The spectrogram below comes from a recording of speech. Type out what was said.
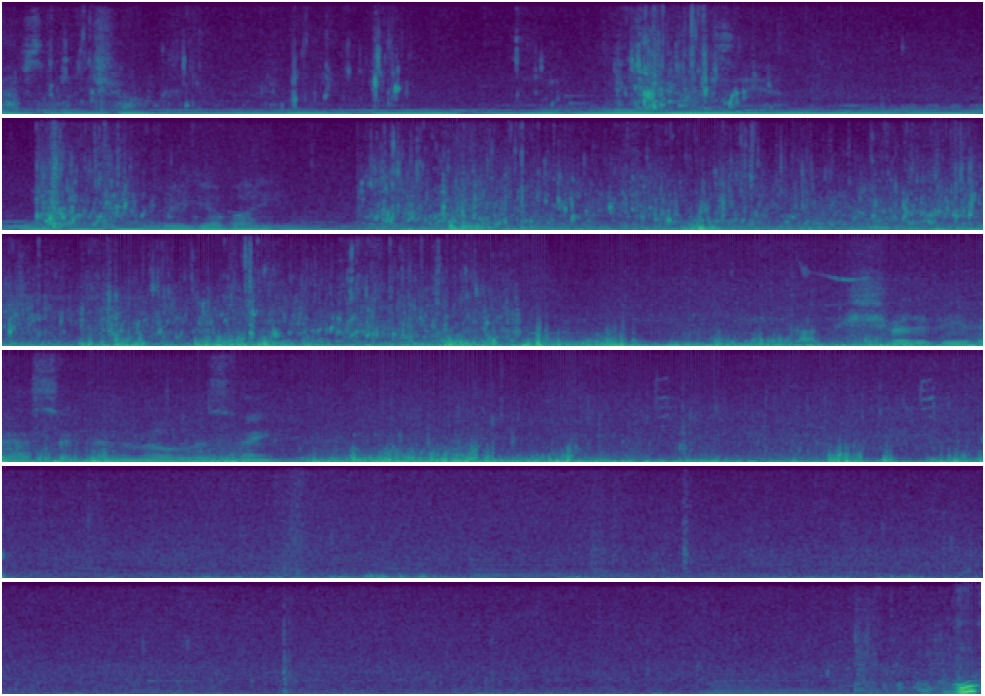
Absolute chunk. There you go buddy Thought for sure there'd be a bass sitting in the middle of this thing. Oh!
